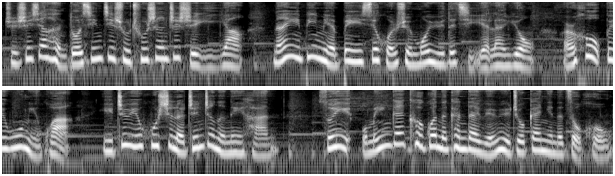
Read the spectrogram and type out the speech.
只是像很多新技术出生之时一样，难以避免被一些浑水摸鱼的企业滥用，而后被污名化。以至于忽视了真正的内涵，所以我们应该客观地看待元宇宙概念的走红，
